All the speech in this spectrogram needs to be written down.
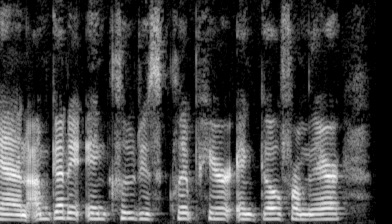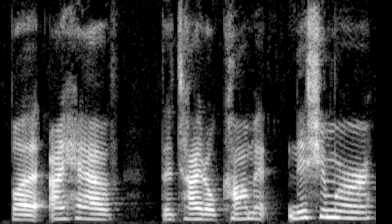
and I'm going to include his clip here and go from there. But I have the title Comet Nishimura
